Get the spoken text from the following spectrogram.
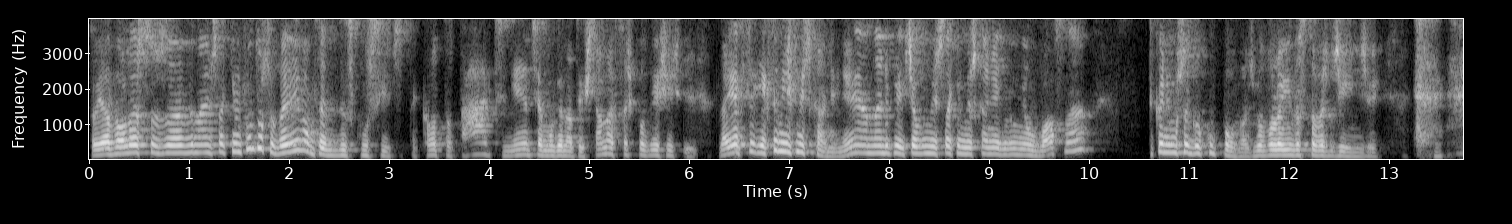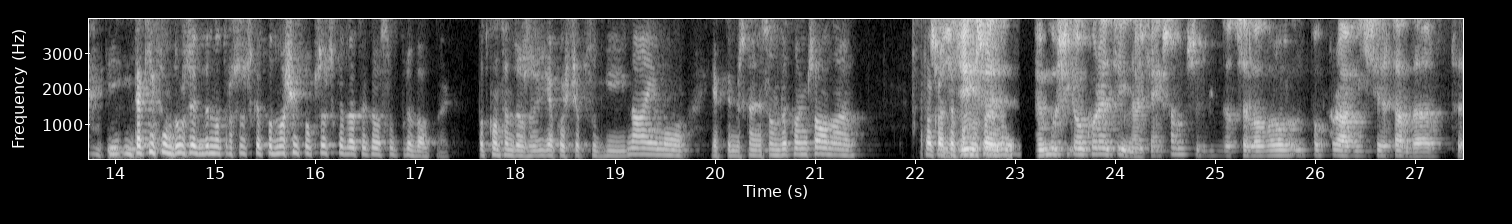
to ja wolę szczerze wynająć w takim funduszu, bo ja nie mam tej dyskusji, czy tylko to tak, czy nie, czy ja mogę na tych ścianach coś powiesić. No ja chcę, ja chcę mieć mieszkanie, nie? Ja najlepiej chciałbym mieć takie mieszkanie, jakbym miał własne, tylko nie muszę go kupować, bo wolę inwestować gdzie indziej. I, I, taki fundusz jakby no troszeczkę podnosi poprzeczkę dla tych osób prywatnych pod kątem też jakości obsługi najmu, jak te mieszkania są wykończone. Te fundusze... wymusi konkurencyjność większą, czyli docelowo poprawi się standard e,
